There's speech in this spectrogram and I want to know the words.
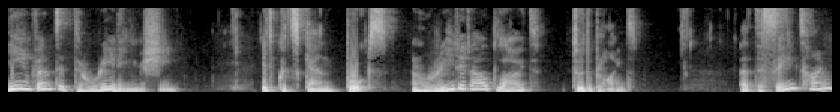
He invented the reading machine. It could scan books and read it out loud to the blind. At the same time,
